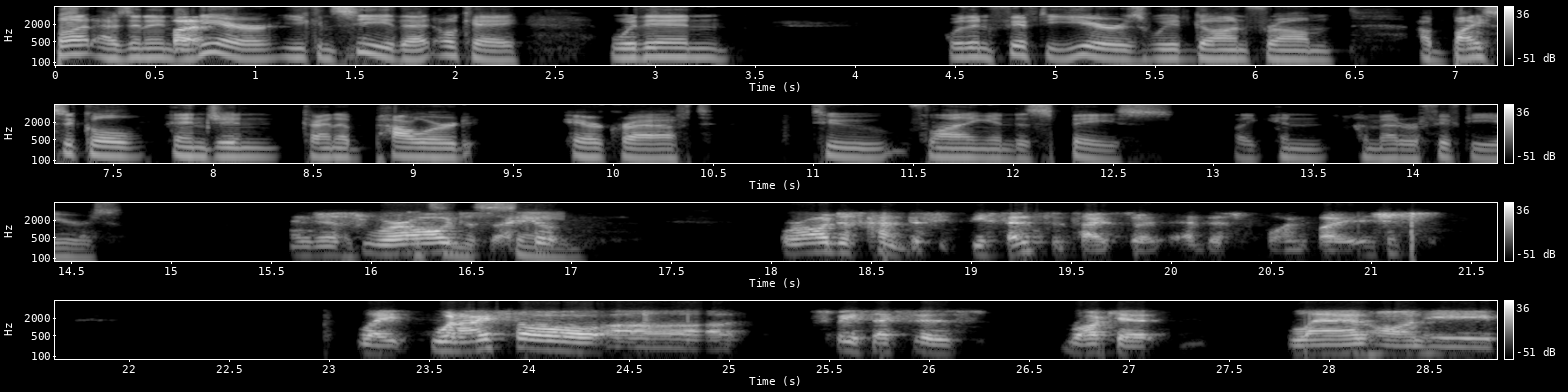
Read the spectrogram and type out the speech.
But as an But- engineer, you can see that okay, within within 50 years, we had gone from a bicycle engine kind of powered aircraft to flying into space, like in a matter of 50 years. And just we're all just I feel we're all just kind of desensitized to it at this point. But it's just like when I saw uh, SpaceX's rocket land on a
